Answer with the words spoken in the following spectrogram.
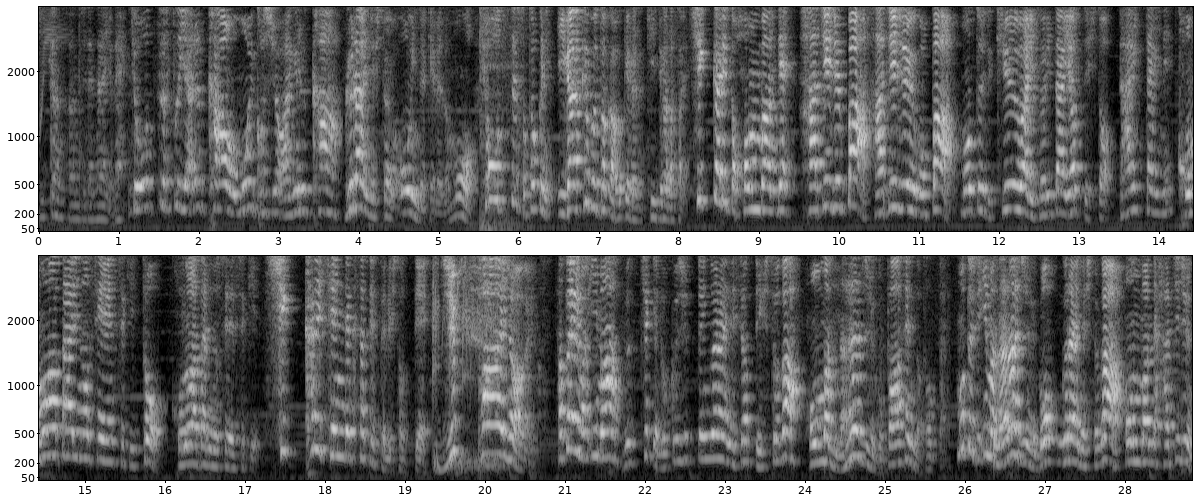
危機感感じれないよね。共通テストやるか、重い腰を上げるか、ぐらいの人が多いんだけれども、共通テスト特に医学部とか受ける人聞いてください。しっかりと本番で80%、85%、もっと言うと9割取りたいよって人、大体ね、この辺りの成績と、この辺りの成績、しっかり戦略立ててる人って10%以上上がります。例えば今、ぶっちゃけ60点ぐらいですよっていう人が本番75%取ったり、もっと言うと今75ぐらいの人が本番で87%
